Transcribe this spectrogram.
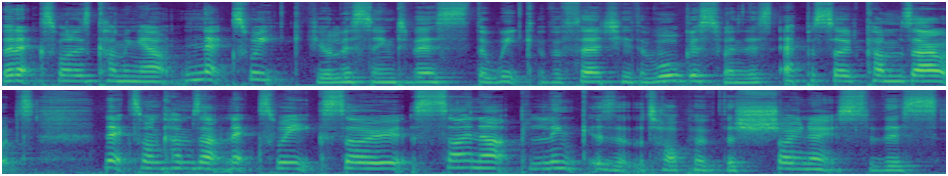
The next one is coming out next week. If you're listening to this the week of the 30th of August when this episode comes out, next one comes out next week. So sign up. Link is at the top of the show notes to this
